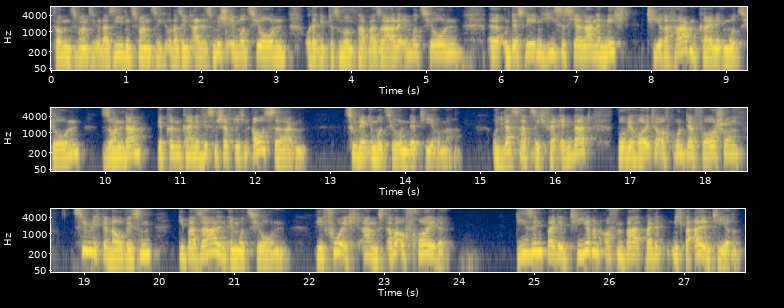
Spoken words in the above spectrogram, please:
25 oder 27 oder sind alles Mischemotionen oder gibt es nur ein paar basale Emotionen? Äh, und deswegen hieß es ja lange nicht, Tiere haben keine Emotionen, sondern wir können keine wissenschaftlichen Aussagen zu den Emotionen der Tiere machen. Und mhm. das hat sich verändert, wo wir heute aufgrund der Forschung ziemlich genau wissen, die basalen Emotionen wie Furcht, Angst, aber auch Freude, die sind bei den Tieren offenbar, bei den, nicht bei allen Tieren,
